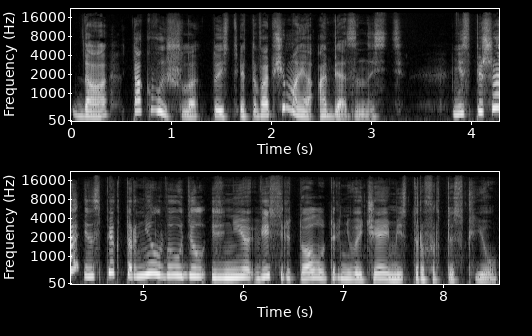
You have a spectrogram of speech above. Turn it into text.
«Да, так вышло. То есть это вообще моя обязанность?» Не спеша инспектор Нил выудил из нее весь ритуал утреннего чая мистера Фортескью.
